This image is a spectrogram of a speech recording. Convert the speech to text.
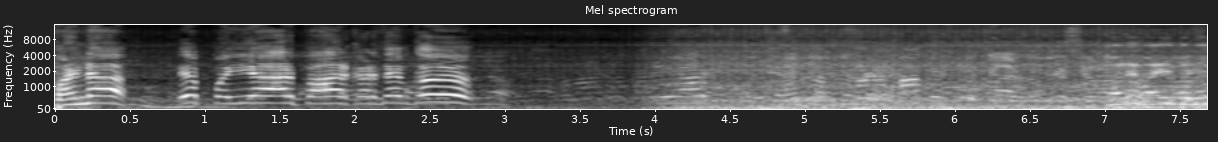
पढ़ना ये पहिया यार पार कर दे को अरे भाई दोनों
